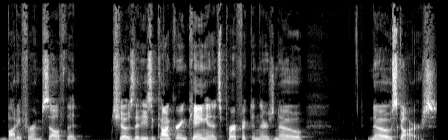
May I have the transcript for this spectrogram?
body for himself that shows that he's a conquering king and it's perfect and there's no no scars.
